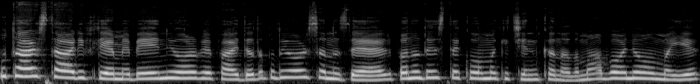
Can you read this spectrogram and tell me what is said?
Bu tarz tariflerimi beğeniyor ve faydalı buluyorsanız eğer bana destek olmak için kanalıma abone olmayı,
